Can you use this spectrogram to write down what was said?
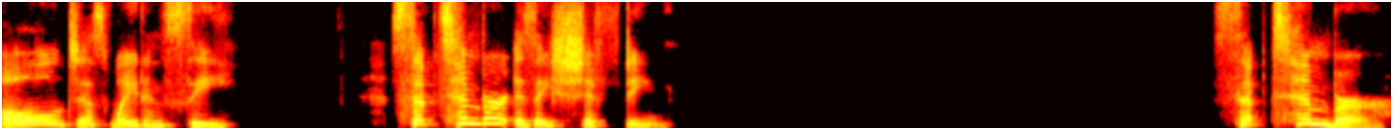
oh, just wait and see. September is a shifting. September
